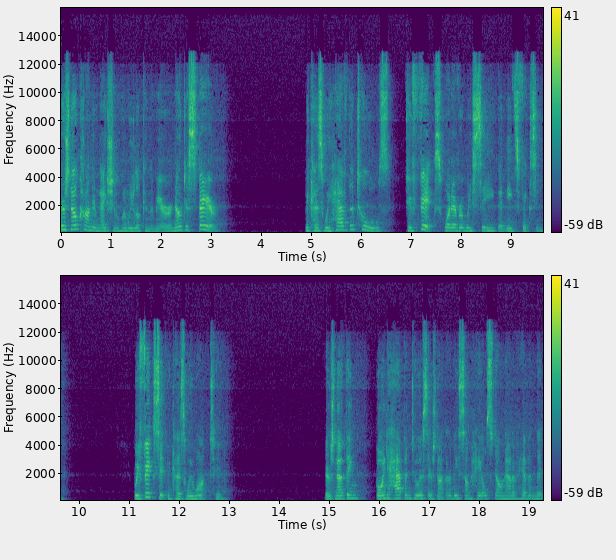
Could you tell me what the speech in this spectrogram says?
There's no condemnation when we look in the mirror, no despair, because we have the tools to fix whatever we see that needs fixing. We fix it because we want to. There's nothing going to happen to us. There's not going to be some hailstone out of heaven that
